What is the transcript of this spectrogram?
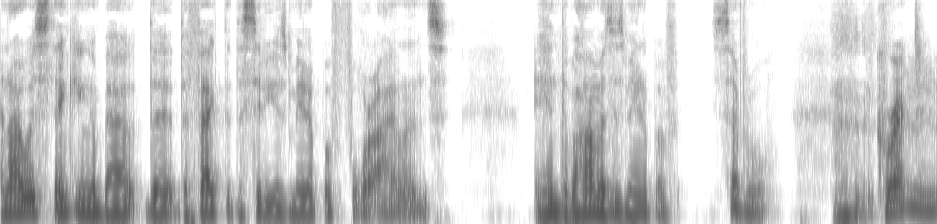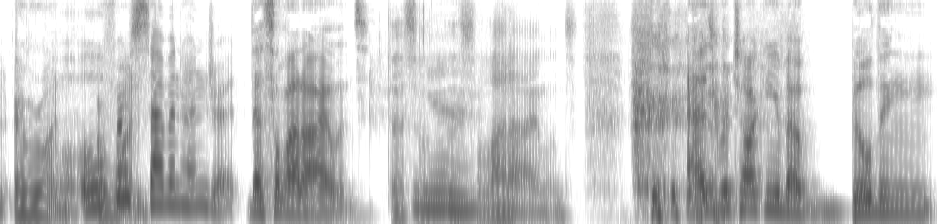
And I was thinking about the the fact that the city is made up of four islands, and the Bahamas is made up of several. Correct Mm, or wrong? or Over one? 700. That's a lot of islands. That's, a, Yeah. that's a lot of islands. as we're talking about building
